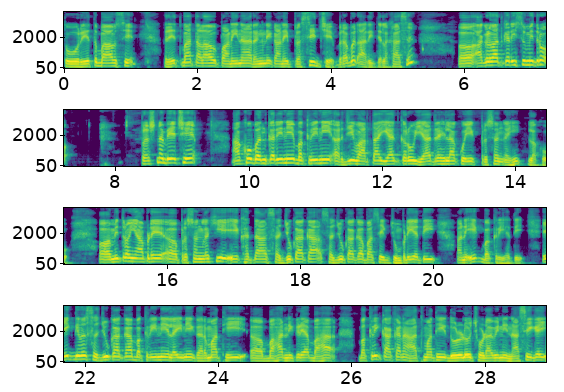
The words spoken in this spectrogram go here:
તો રેતબા આવશે. રેતબા તળાવ પાણીના રંગને કારણે પ્રસિદ્ધ છે, બરાબર? આ રીતે લખાશે. આગળ વાત કરીશું મિત્રો. પ્રશ્ન બે છે, આંખો બંધ કરીને બકરીની અરજી વાર્તા યાદ કરો, યાદ રહેલા કોઈ એક પ્રસંગ અહીં લખો. મિત્રો અહીંયા આપણે પ્રસંગ લખીએ. એક હતા સજુકાકા કાકા. સજ્જુ કાકા પાસે એક ઝૂંપડી હતી અને એક બકરી હતી. એક દિવસ સજુકાકા કાકા બકરીને લઈને ઘરમાંથી બહાર નીકળ્યા. બહાર, બકરી કાકાના હાથમાંથી દોરડો છોડાવીને નાસી ગઈ.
